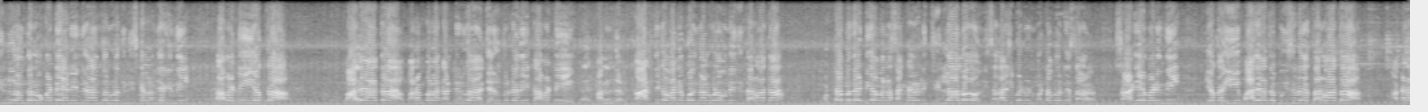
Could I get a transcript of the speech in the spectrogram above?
హిందువులందరూ ఒకటే అనే నినాదంతో కూడా దీన్ని తీసుకెళ్ళడం జరిగింది. కాబట్టి ఈ యొక్క పాదయాత్ర పరంపర కంటిన్యూగా జరుగుతుంటుంది. కాబట్టి అంద కార్తీక వర్ణ భోజనాలు కూడా ఉన్నాయి దీని తర్వాత. మొట్టమొదటిగా మన సంగారెడ్డి జిల్లాలో ఈ సదాశివపేట నుండి మొట్టమొదటిగా స్టార్ట్ చేయబడింది. ఈ యొక్క ఈ పాదయాత్ర ముగిసిన తర్వాత అక్కడ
